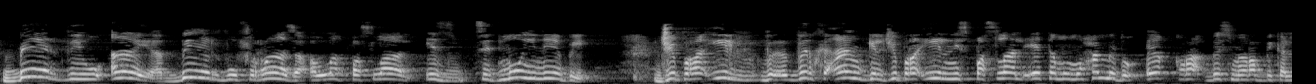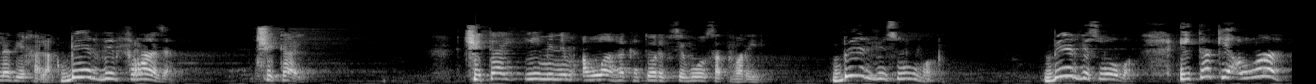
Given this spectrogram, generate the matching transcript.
Первую ая, первую фразу Аллах послал из седьмой небе. Джибраил, верх ангел Джибраил не спаслал этому Мухаммеду. Икра бисми раббика аллади халак. Первая фраза. Читай. Читай именем Аллаха, который всего сотворил. Первое слово. Первое слово. И так и Аллах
